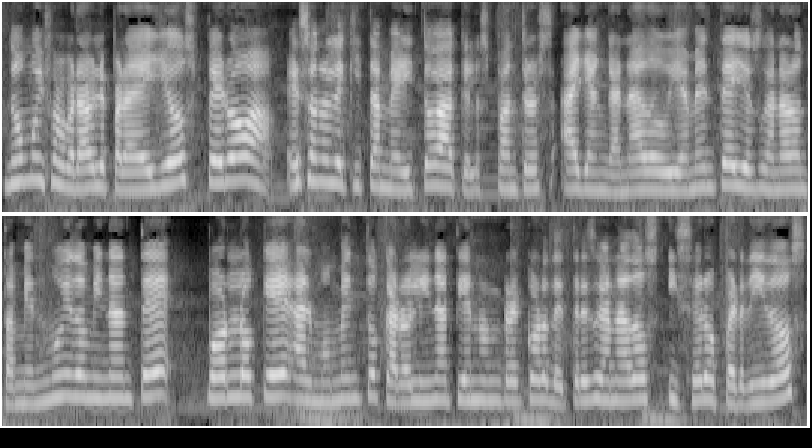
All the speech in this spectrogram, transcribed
no muy favorable para ellos, pero eso no le quita mérito a que los Panthers hayan ganado, obviamente. Ellos ganaron también muy dominante, por lo que al momento Carolina tiene un récord de 3 ganados y 0 perdidos,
